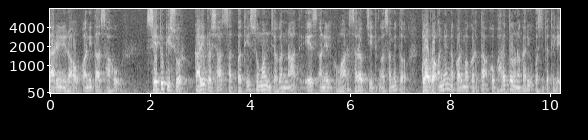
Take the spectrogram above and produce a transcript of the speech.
ତାରିଣୀ ରାଓ ଅନିତା ସାହୁ ସେତୁ କିଶୋର କାଳୀପ୍ରସାଦ ଶତପଥୀ ସୁମନ ଜଗନ୍ନାଥ ଏସ୍. ଅନିଲ କୁମାର ସରବଜିତଙ୍କ ସମେତ କ୍ଲବର ଅନ୍ୟାନ୍ୟ କର୍ମକର୍ତ୍ତା ଓ ଭାରୋତ୍ତୋଳନକାରୀ ଉପସ୍ଥିତ ଥିଲେ।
